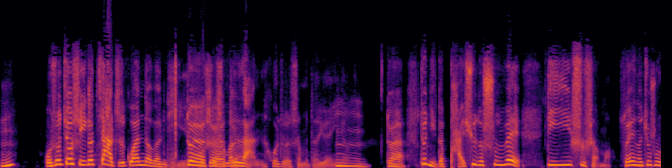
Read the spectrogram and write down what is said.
嗯。我说就是一个价值观的问题，对，不是什么懒或者什么的原因。嗯，对，就你的排序的顺位，第一是什么？所以呢，就是，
